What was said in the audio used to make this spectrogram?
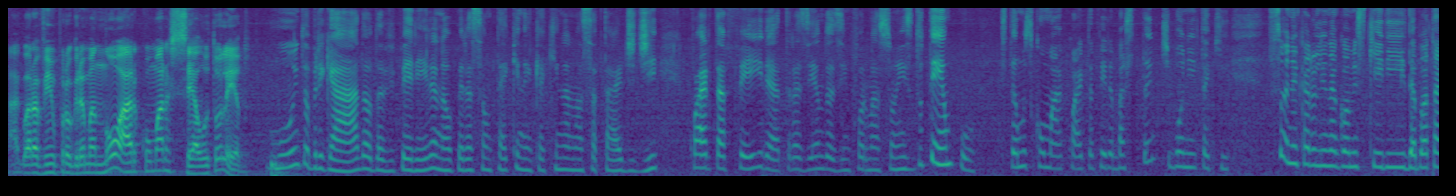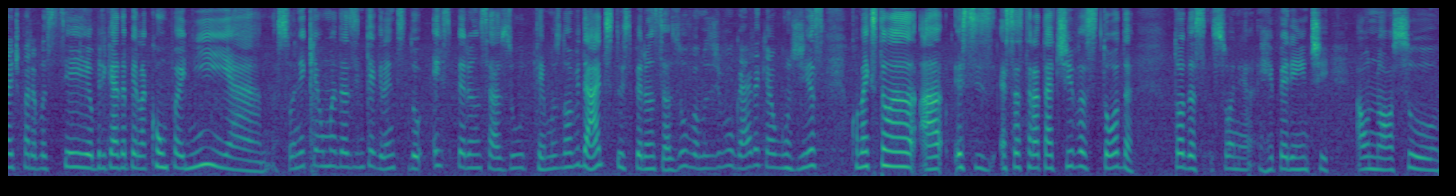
Agora vem o programa No Ar com Marcelo Toledo. Muito obrigada ao Davi Pereira na operação técnica aqui na nossa tarde de quarta-feira, trazendo as informações do tempo Estamos com uma quarta-feira bastante bonita aqui. Sônia Carolina Gomes, querida, boa tarde para você. Obrigada pela companhia. A Sônia, que é uma das integrantes do Esperança Azul. Temos novidades do Esperança Azul. Vamos divulgar daqui a alguns dias como é que estão a, a, esses, essas tratativas toda, todas, Sônia, referente ao nosso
